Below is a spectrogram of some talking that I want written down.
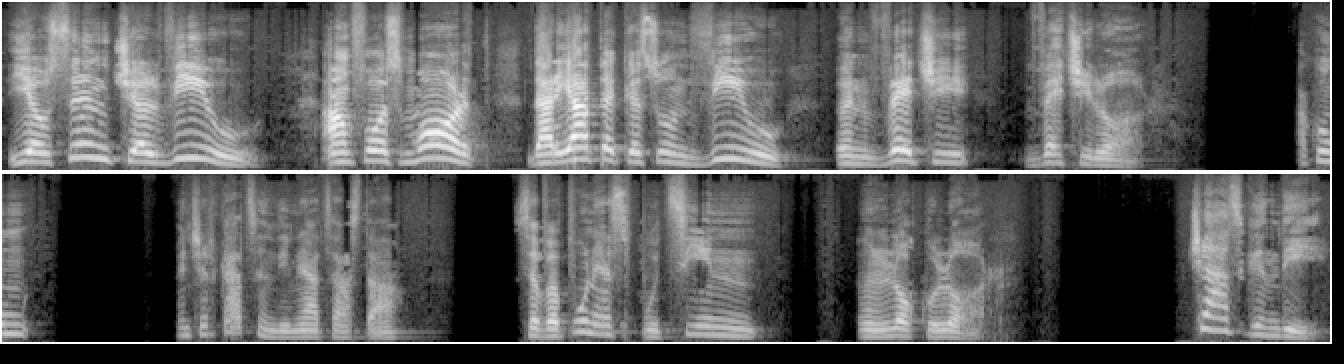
Eu sunt cel viu, am fost mort, dar iată că sunt viu în vecii vecilor. Acum, încercați în dimineața asta să vă puneți puțin în locul lor. ce ați gândi?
